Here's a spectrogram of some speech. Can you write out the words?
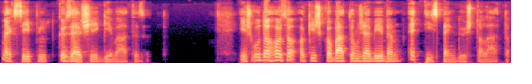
megszépült, közelségé változott. És odahaza a kis kabátom zsebében egy tízpengőst találtam.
